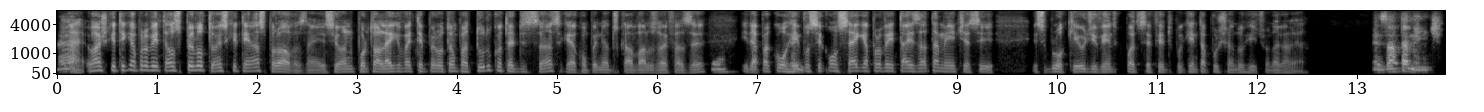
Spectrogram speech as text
Né? É, eu acho que tem que aproveitar os pelotões que tem nas provas. Né? Esse ano Porto Alegre vai ter pelotão para tudo quanto é distância, que a Companhia dos Cavalos vai fazer, é. e dá para correr, você consegue aproveitar exatamente esse, esse bloqueio de vento que pode ser feito por quem está puxando o ritmo da galera. Exatamente.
